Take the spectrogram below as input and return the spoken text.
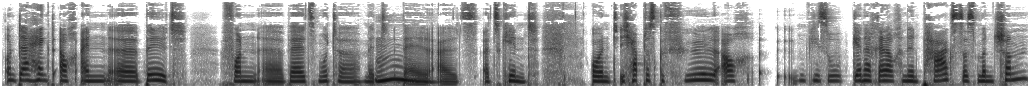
Und da hängt auch ein äh, Bild von äh, Bells Mutter mit mm. Belle als, als Kind. Und ich habe das Gefühl, auch irgendwie so generell auch in den Parks, dass man schon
